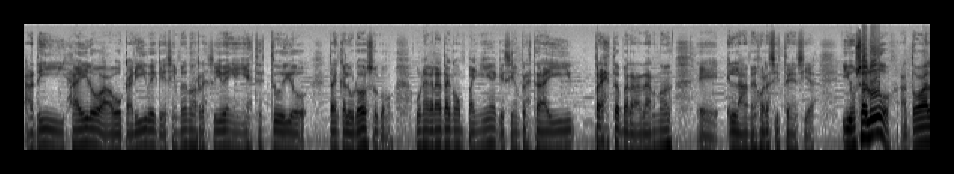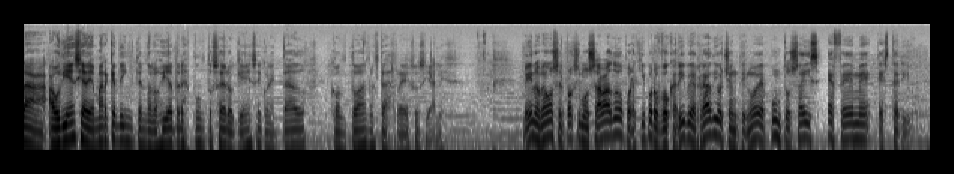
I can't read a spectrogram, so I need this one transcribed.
a ti Jairo, a Bocaribe que siempre nos reciben en este estudio tan caluroso, con una grata compañía que siempre está ahí presta para darnos eh, la mejor asistencia. Y un saludo a toda la audiencia de Marketing Tecnología 3.0. Quédense conectados con todas nuestras redes sociales. Bien, nos vemos el próximo sábado por aquí por Bocaribe Radio 89.6 FM Estéreo.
